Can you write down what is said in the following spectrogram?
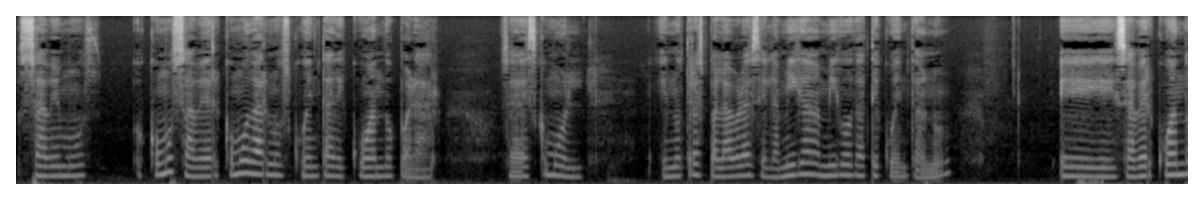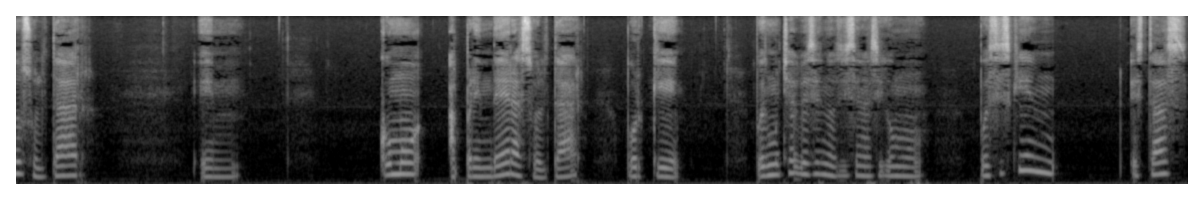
sabemos o cómo saber, cómo darnos cuenta de cuándo parar. O sea, es como el, en otras palabras, el amiga, amigo, date cuenta, ¿no? Eh, saber cuándo soltar, eh, cómo aprender a soltar, porque pues muchas veces nos dicen así como, pues es que estás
